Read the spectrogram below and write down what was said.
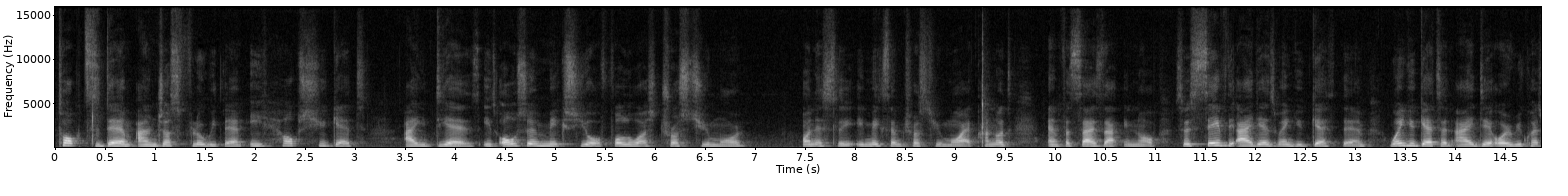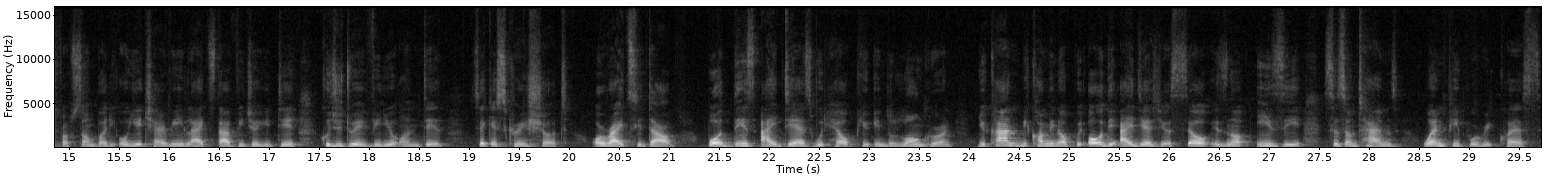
Talk to them and just flow with them. It helps you get ideas. It also makes your followers trust you more. Honestly, it makes them trust you more. I cannot emphasize that enough. So save the ideas when you get them. When you get an idea or a request from somebody, oh yeah, I really liked that video you did. Could you do a video on this? Take a screenshot or write it down. But these ideas would help you in the long run. You can't be coming up with all the ideas yourself. It's not easy. So sometimes when people request,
